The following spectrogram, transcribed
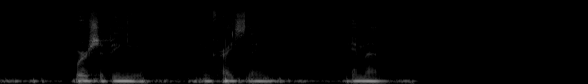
worshiping you? In Christ's name, amen.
